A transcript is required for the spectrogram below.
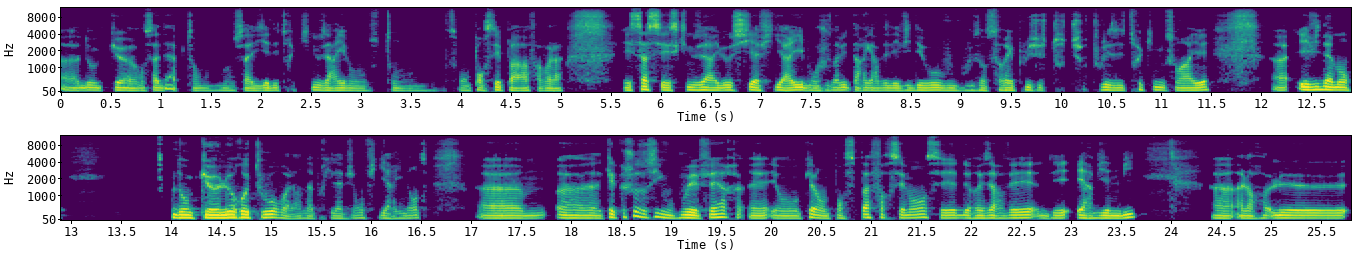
Euh, donc euh, on s'adapte, on, il y a des trucs qui nous arrivent, on, on, on pensait pas, enfin voilà. Et ça c'est ce qui nous est arrivé aussi à Figari. Bon, je vous invite à regarder les vidéos, vous, vous en saurez plus sur, tous les trucs qui nous sont arrivés, euh, évidemment. Donc le retour, voilà, on a pris l'avion Figari Nantes. quelque chose aussi que vous pouvez faire et, et auquel on ne pense pas forcément, c'est de réserver des Airbnb. Euh, alors le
